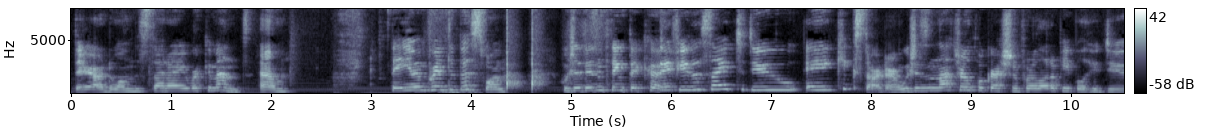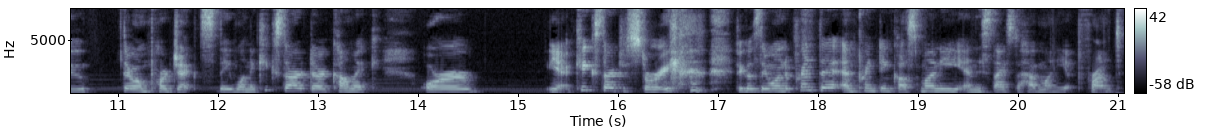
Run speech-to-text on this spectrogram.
they are the ones that I recommend. Um, they even printed this one, which I didn't think they could. If you decide to do a Kickstarter, which is a natural progression for a lot of people who do their own projects, they want to kickstart their comic or yeah, Kickstarter story because they want to print it and printing costs money and it's nice to have money up front.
